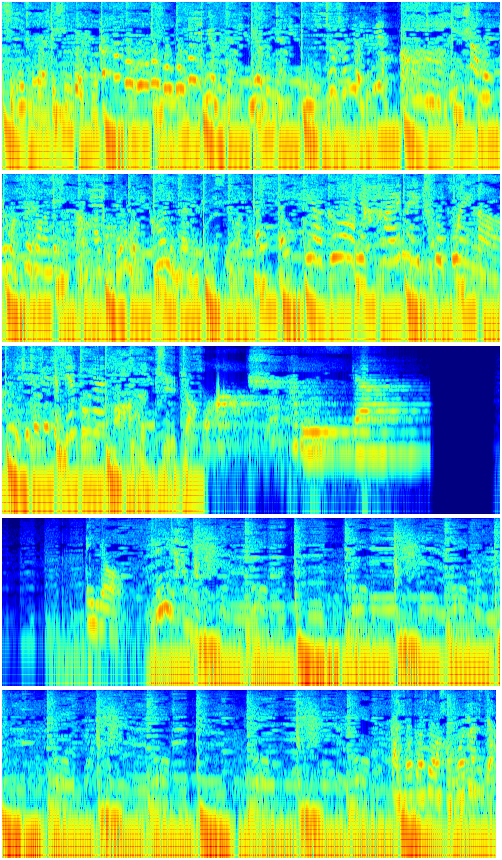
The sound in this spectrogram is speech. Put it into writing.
起衣服的新队服，不不不不不不，虐不虐？虐不虐？你就说虐不虐啊？您上回给我介绍的那个男孩，我觉得我哥应该能挺喜欢的。大哥，你还没出柜呢，那你去吹吹枕边风啊！妈的智障！哎呦，厉害呀！感觉得罪了好多他的奖。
